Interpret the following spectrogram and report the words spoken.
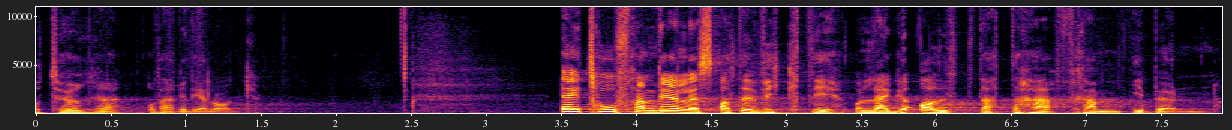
Å tørre å være i dialog. Jeg tror fremdeles at det er viktig å legge alt dette her frem i bønnen.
